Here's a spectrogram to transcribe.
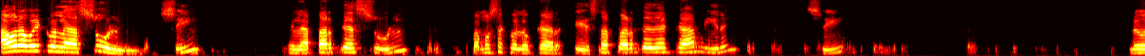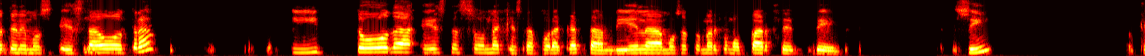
Ahora voy con la azul, ¿sí? En la parte azul vamos a colocar esta parte de acá, miren, ¿sí? Luego tenemos esta otra y toda esta zona que está por acá también la vamos a tomar como parte de, ¿sí? ¿Ok?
